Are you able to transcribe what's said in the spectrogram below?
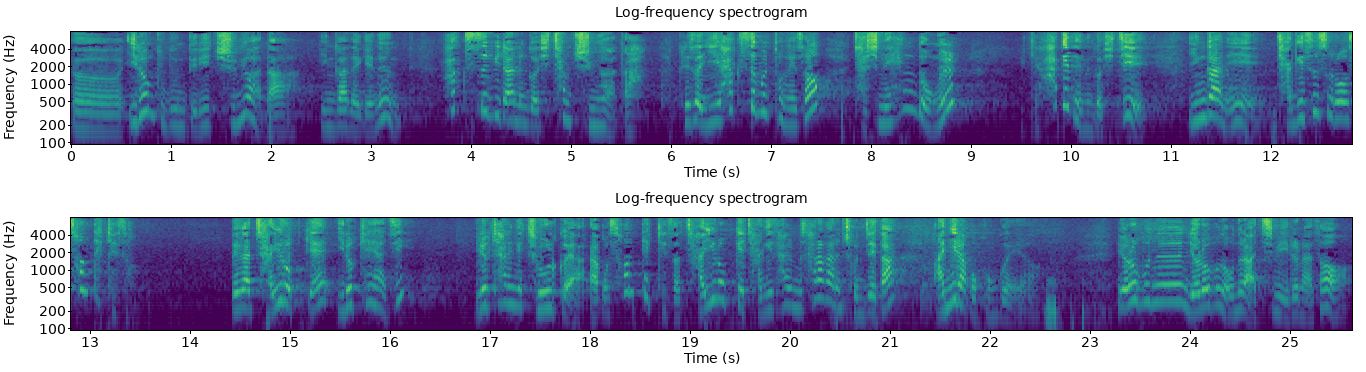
어, 이런 부분들이 중요하다. 인간에게는 학습이라는 것이 참 중요하다. 그래서 이 학습을 통해서 자신의 행동을 이렇게 하게 되는 것이지 인간이 자기 스스로 선택해서 내가 자유롭게 이렇게 해야지 이렇게 하는 게 좋을 거야 라고 선택해서 자유롭게 자기 삶을 살아가는 존재가 아니라고 본 거예요. 여러분은 여러분 오늘 아침에 일어나서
